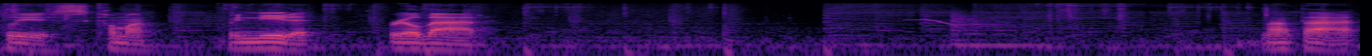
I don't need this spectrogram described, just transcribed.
please. Come on. We need it. Real bad. Not that.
